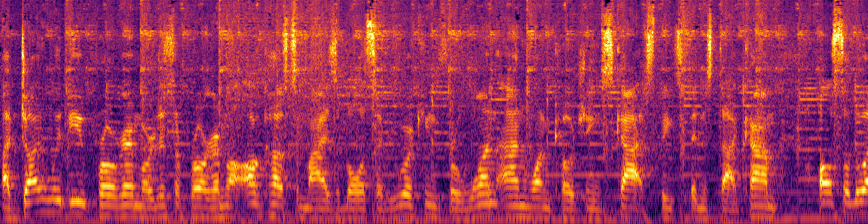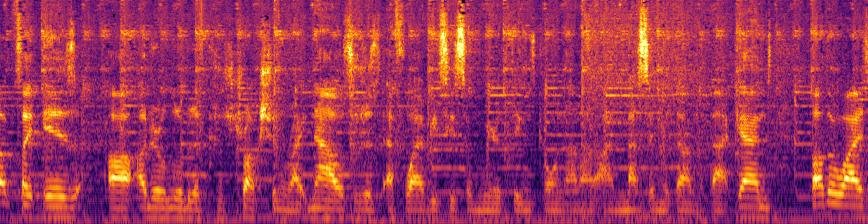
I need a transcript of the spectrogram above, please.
A done with you program or just a program, all customizable. So if you're working for one on one coaching, scottspeaksfitness.com. Also, the website is uh, under a little bit of construction right now, so just FYI, see some weird things going on. I'm messing with that on the back end. Otherwise,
